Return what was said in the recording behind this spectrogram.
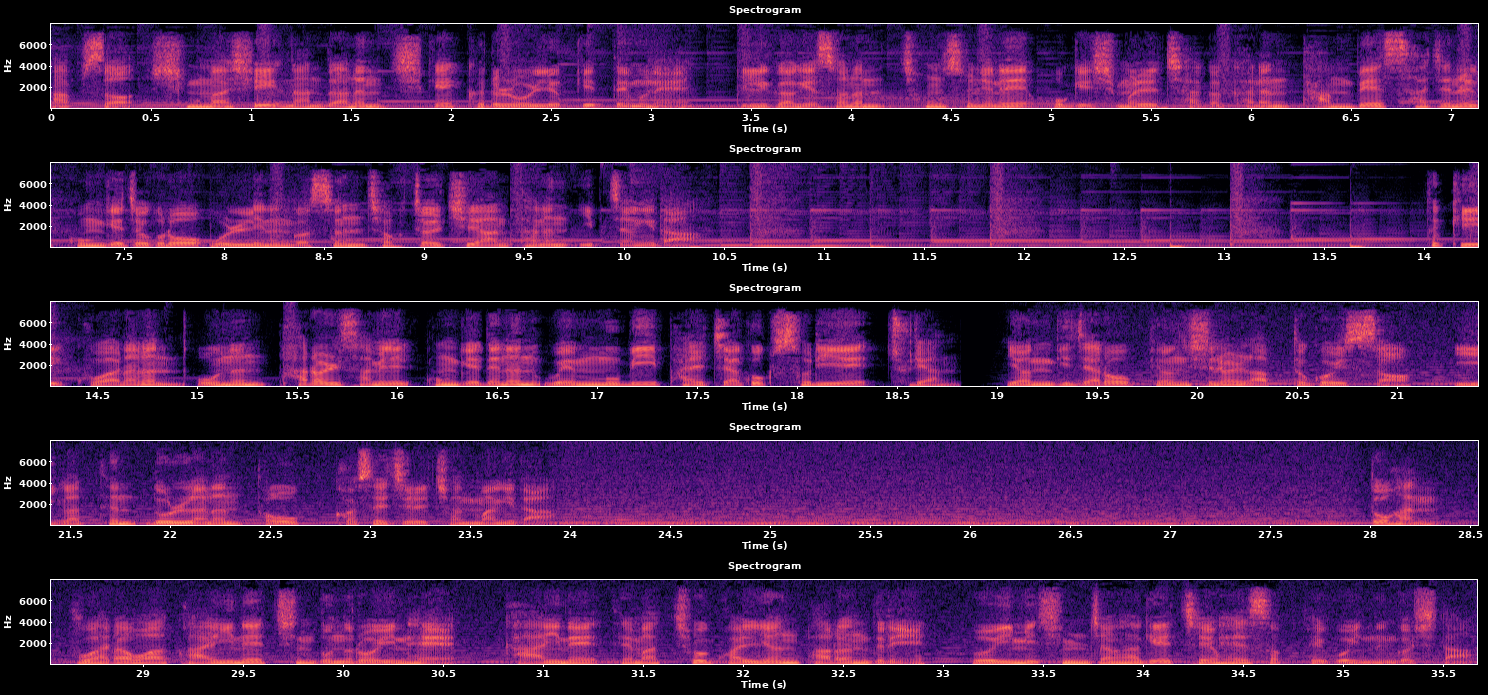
앞서 신맛이 난다는 식의 글을 올렸기 때문에 일각에서는 청소년의 호기심을 자극하는 담배 사진을 공개적으로 올리는 것은 적절치 않다는 입장이다. 특히 구하라는 오는 8월 3일 공개되는 웹무비 발자국 소리에 출연, 연기자로 변신을 앞두고 있어 이 같은 논란은 더욱 거세질 전망이다. 또한 구하라와 가인의 친분으로 인해 가인의 대마초 관련 발언들이 의미심장하게 재해석되고 있는 것이다.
